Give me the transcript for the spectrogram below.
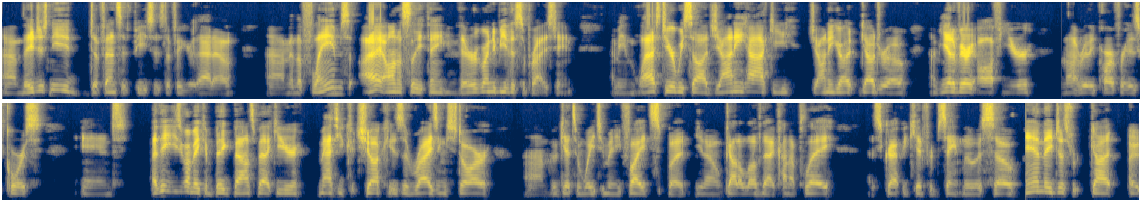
Um, they just need defensive pieces to figure that out. Um, and the Flames, I honestly think they're going to be the surprise team. I mean, last year we saw Johnny Hockey, Johnny Gaudreau. Um, he had a very off year, not really par for his course. And I think he's going to make a big bounce back year. Matthew Tkachuk is a rising star um, who gets in way too many fights, but, you know, got to love that kind of play a scrappy kid from St. Louis. So, and they just got a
